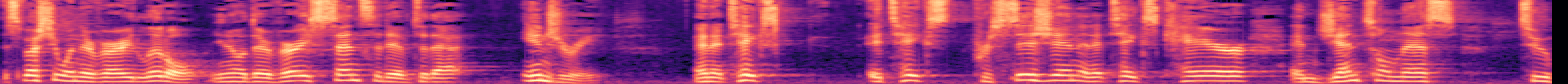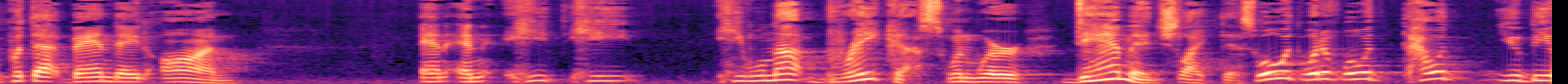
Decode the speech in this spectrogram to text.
especially when they're very little, you know, they're very sensitive to that injury. And it takes, it takes precision and it takes care and gentleness to put that band-aid on. And, and he, he, he will not break us when we're damaged like this. What would, what, if, what would, how would you be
